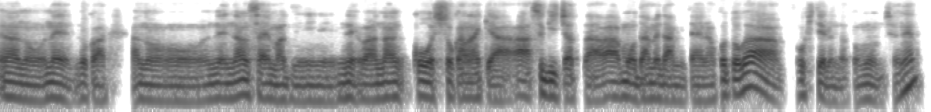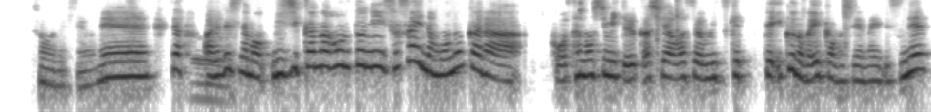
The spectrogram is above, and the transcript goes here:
あのね、とか、あのね、何歳までにね、は何、こうしとかなきゃ、あ、過ぎちゃった、あ、もうダメだ、みたいなことが起きてるんだと思うんですよね。そうですよね。じゃあ、あれですね、もう身近な本当に些細なものから、こう、楽しみというか幸せを見つけていくのがいいかもしれないですね。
